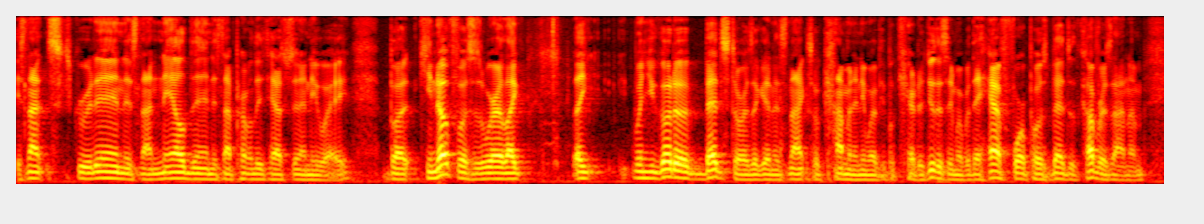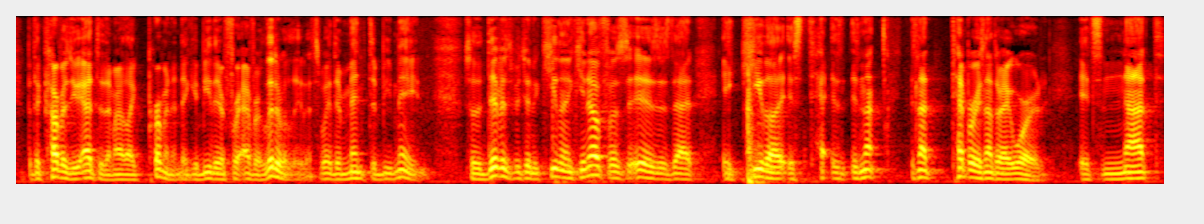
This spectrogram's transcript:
It's not screwed in. It's not nailed in. It's not permanently attached in any way. But kinofos is where like like when you go to bed stores again, it's not so common anymore. People care to do this anymore, but they have four post beds with covers on them. But the covers you add to them are like permanent; they could be there forever, literally. That's the way they're meant to be made. So the difference between a kila and kinofos is is that a kila is, te- is, is not it's not temporary. Is not the right word. It's not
